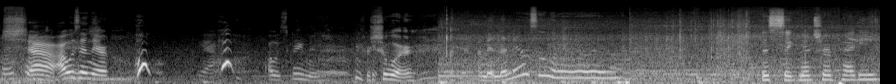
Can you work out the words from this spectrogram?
First child, I was in there, whoo, yeah. I was screaming for sure. I'm in the nail salon. The signature petty.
